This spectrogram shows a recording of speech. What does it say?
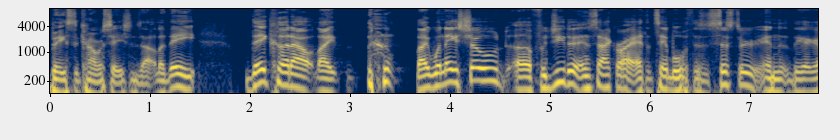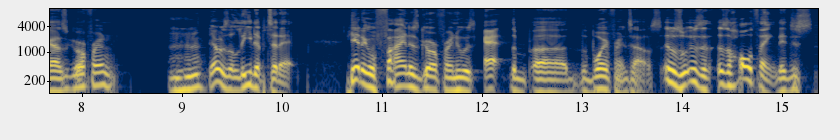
basic conversations out. Like they they cut out like like when they showed uh, Fujita and Sakurai at the table with his sister and the guy's girlfriend. There was a lead up to that. He had to go find his girlfriend who was at the uh, the boyfriend's house. It was it was a, it was a whole thing. They just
